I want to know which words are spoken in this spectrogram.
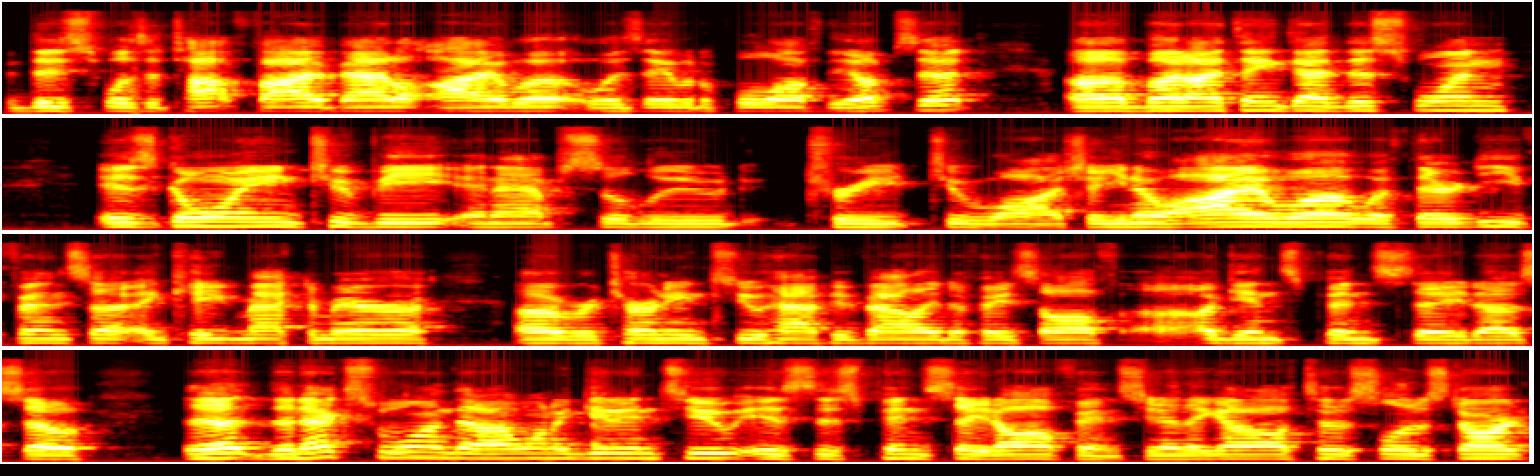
This was a top five battle. Iowa was able to pull off the upset, uh, but I think that this one is going to be an absolute treat to watch. You know, Iowa with their defense uh, and Cade McNamara uh, returning to Happy Valley to face off uh, against Penn State. Uh, so the the next one that I want to get into is this Penn State offense. You know, they got off to a slow start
